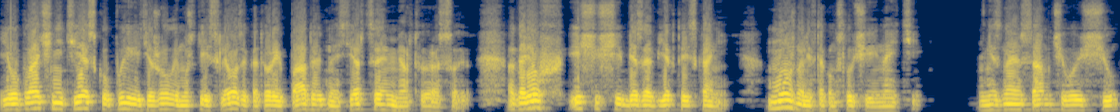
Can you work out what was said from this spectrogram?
Его плач не те скупые и тяжелые мужские слезы, которые падают на сердце мертвую росою. Огарев, ищущий без объекта исканий. Можно ли в таком случае найти? Не знаю сам, чего ищу,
